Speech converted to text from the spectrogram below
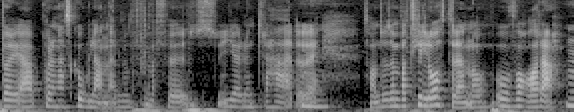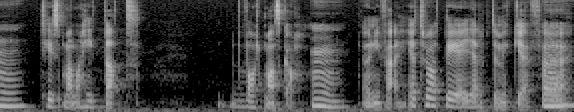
börja på den här skolan? Eller varför gör du inte det här? Eller sånt. Utan bara tillåter den att, att vara tills man har hittat vart man ska. Ungefär. Jag tror att det hjälpte mycket. För,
